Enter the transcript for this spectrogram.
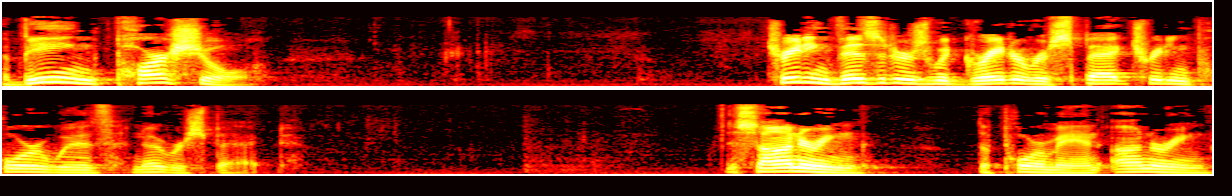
of being partial, treating visitors with greater respect, treating poor with no respect, dishonoring the poor man, honoring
